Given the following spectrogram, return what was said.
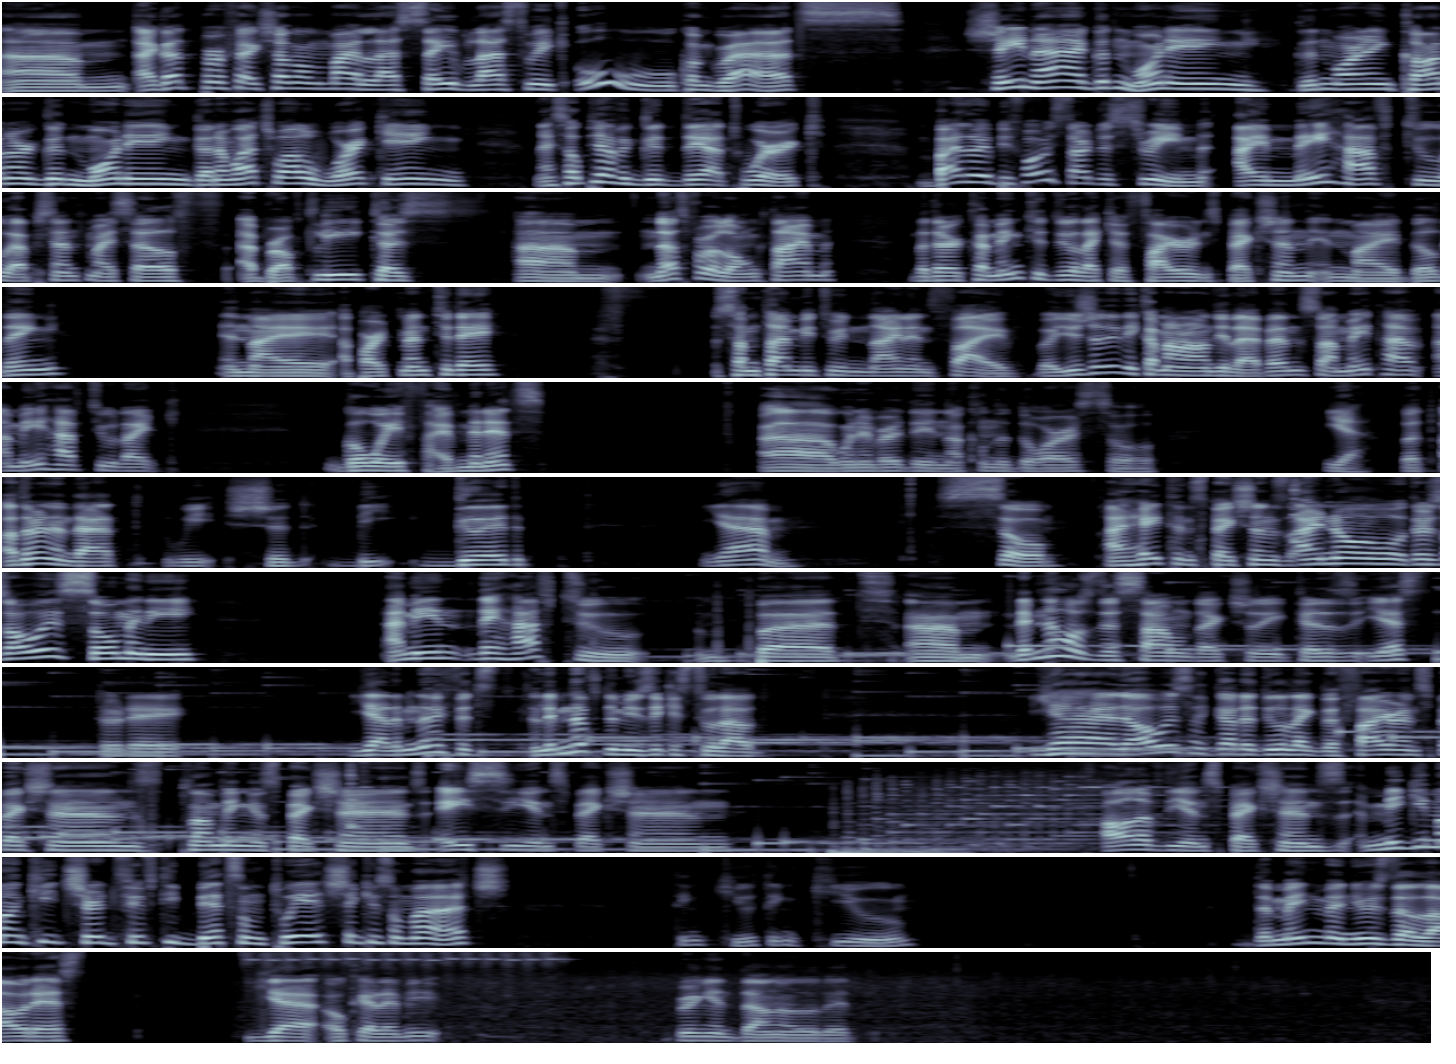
Um, I got perfection on my last save last week. Ooh, congrats. Shayna, good morning. Good morning, Connor. Good morning. Gonna watch while working. Nice. Hope you have a good day at work. By the way, before we start the stream, I may have to absent myself abruptly because um, not for a long time, but they're coming to do like a fire inspection in my building, in my apartment today, sometime between nine and five. But usually they come around eleven, so I may have I may have to like go away five minutes uh, whenever they knock on the door. So yeah, but other than that, we should be good. Yeah. So I hate inspections. I know there's always so many. I mean, they have to, but um, let me know how's the sound actually, because yesterday, yeah, let me know if it's, let me know if the music is too loud. Yeah, they always like, gotta do like the fire inspections, plumbing inspections, AC inspection, all of the inspections. Miggy Monkey cheered 50 bits on Twitch. Thank you so much. Thank you, thank you. The main menu is the loudest. Yeah, okay, let me bring it down a little bit.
